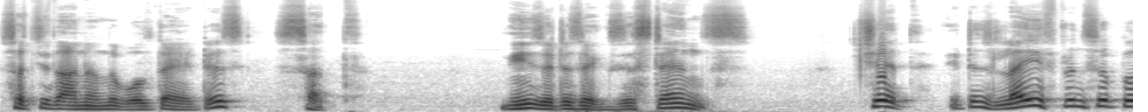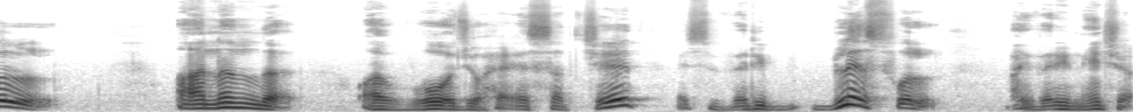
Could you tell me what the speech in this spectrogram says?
सच्चिदानंद बोलते हैं इट इज़ सत। मीन्स इट इज़ एग्जिस्टेंस चित इट इज़ लाइफ प्रिंसिपल आनंद और वो जो है सचेत it's very blissful by very nature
